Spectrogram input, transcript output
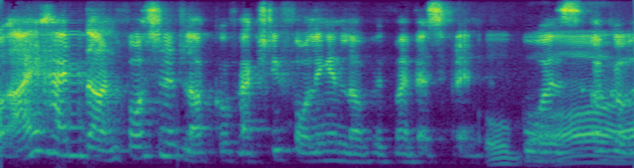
I had the unfortunate luck of actually falling in love with my best friend, Oh, who was a girl.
